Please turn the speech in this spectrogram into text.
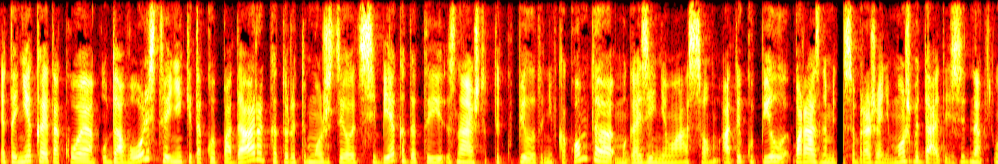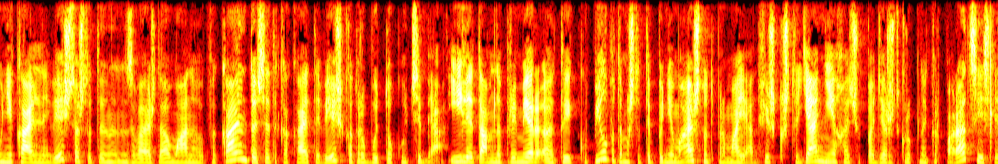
Это некое такое удовольствие, некий такой подарок, который ты можешь сделать себе, когда ты знаешь, что ты купил это не в каком-то магазине массовом, а ты купил по разным соображениям. Может быть, да, это действительно уникальная вещь, то, что ты называешь, да, one of a kind, то есть это какая-то вещь, которая будет только у тебя. Или там, например, ты купил, потому что ты понимаешь, ну, это про моя фишка, что я не хочу поддерживать крупные корпорации, если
